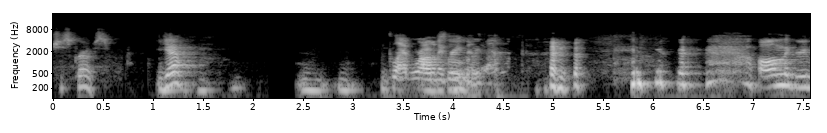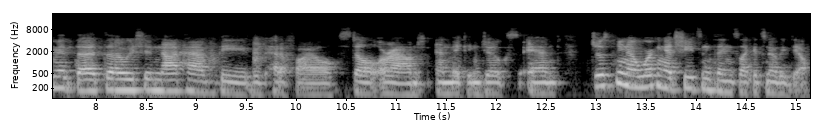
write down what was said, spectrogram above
just gross. Yeah. Glad we're all in agreement. All in agreement that uh, we should not have the, the pedophile still around and making jokes and just you know working at sheets and things like it's no big deal.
